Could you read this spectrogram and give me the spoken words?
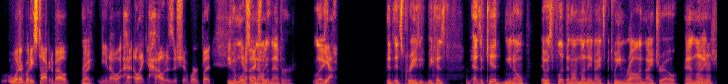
what everybody's talking about, Right. you know, how, like how does this shit work, but Even more know, so actually- now than ever. Like, yeah. it, it's crazy because as a kid, you know, it was flipping on Monday nights between Raw and Nitro, and like Mhm.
